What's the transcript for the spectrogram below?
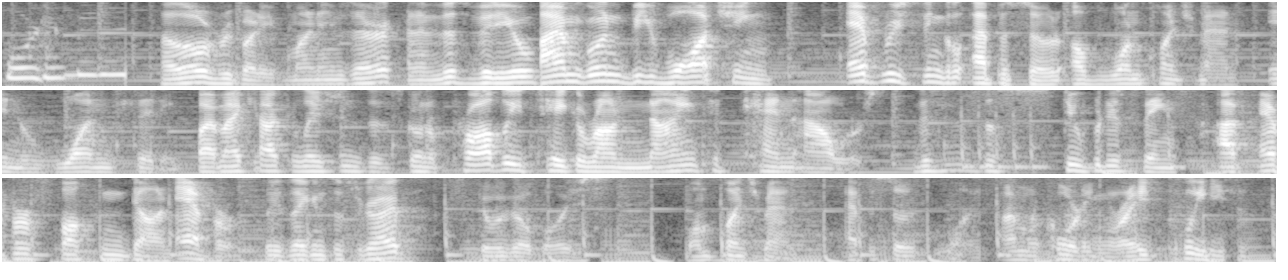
40 minutes. Hello, everybody. My name is Eric, and in this video, I'm going to be watching every single episode of One Punch Man in one sitting. By my calculations, this is going to probably take around 9 to 10 hours. This is the stupidest thing I've ever fucking done. Ever. Please like and subscribe. Here we go, boys. One Punch Man, episode 1. I'm recording, right? Please.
